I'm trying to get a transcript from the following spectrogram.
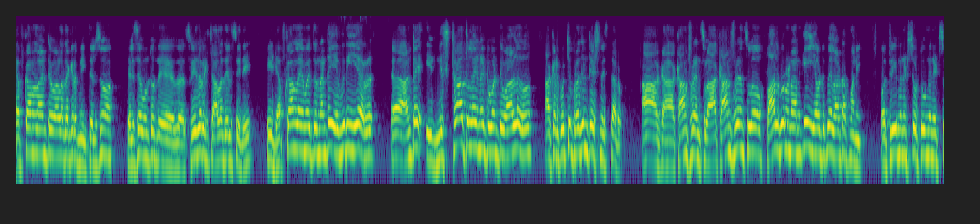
డెఫ్కాన్ లాంటి వాళ్ళ దగ్గర మీకు తెలుసు తెలిసే ఉంటుంది. శ్రీధర్కి చాలా తెలుసు ఇది. ఈ డెఫ్కాన్లో ఏమవుతుందంటే ఎవ్రీ ఇయర్ అంటే ఈ నిష్ఠాతులైనటువంటి వాళ్ళు అక్కడికి వచ్చి ప్రజెంటేషన్ ఇస్తారు. ఆ కాన్ఫరెన్స్లో ఆ కాన్ఫరెన్స్లో పాల్గొనడానికి you to pay lot of money oh three minutes two minutes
